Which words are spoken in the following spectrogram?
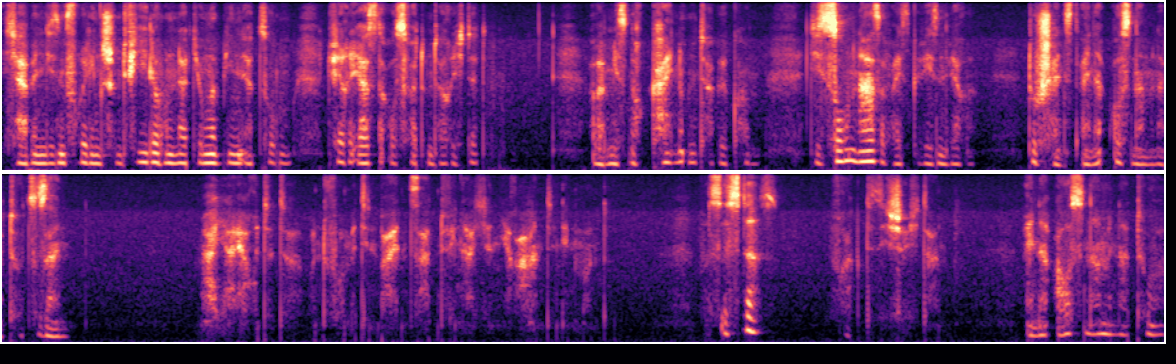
ich habe in diesem Frühling schon viele hundert junge Bienen erzogen und für ihre erste Ausfahrt unterrichtet. Aber mir ist noch keine untergekommen, die so naseweiß gewesen wäre. Du scheinst eine Ausnahmenatur zu sein. Maya errötete und fuhr mit den beiden zarten Fingerchen ihrer Hand in den Mund. Was ist das? fragte sie schüchtern. Eine Ausnahmenatur.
